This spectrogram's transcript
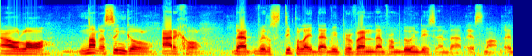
our law, not a single article that will stipulate that we prevent them from doing this and that. It's not. It,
